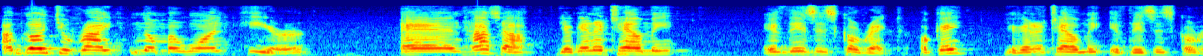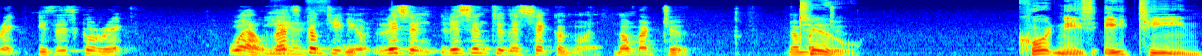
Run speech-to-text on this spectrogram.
I'm going to write number one here. And Hasa, you're going to tell me if this is correct. Okay? You're going to tell me if this is correct. Is this correct? Well, let's continue. Listen, listen to the second one. Number two. Number 2, Courtney's 18.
